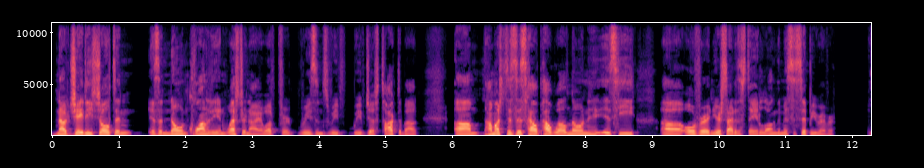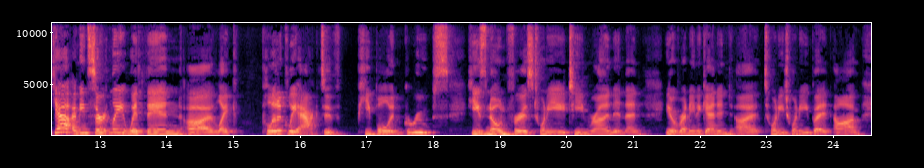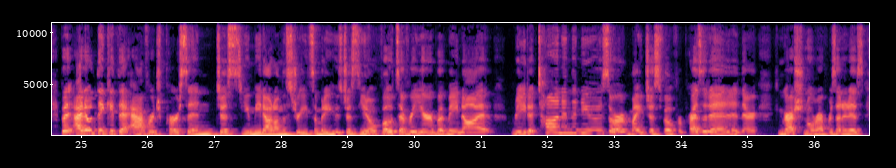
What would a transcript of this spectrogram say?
Now, J.D. Scholten is a known quantity in Western Iowa for reasons we've we've just talked about. Um, how much does this help? How well known is he uh, over in your side of the state along the Mississippi River? Yeah, I mean, certainly within uh, like politically active people and groups. He's known for his 2018 run and then you know running again in uh, 2020. But um, but I don't think it the average person just you meet out on the street somebody who's just you know votes every year but may not read a ton in the news or might just vote for president and their congressional representatives.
